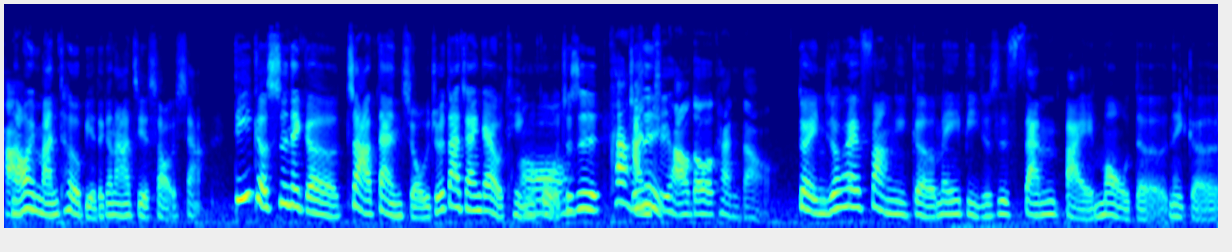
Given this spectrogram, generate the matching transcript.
然后也蛮特别的，跟大家介绍一下。第一个是那个炸弹酒，我觉得大家应该有听过，哦、就是看韩剧好像都会看到。对，你就会放一个 maybe 就是三百 ml 的那个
